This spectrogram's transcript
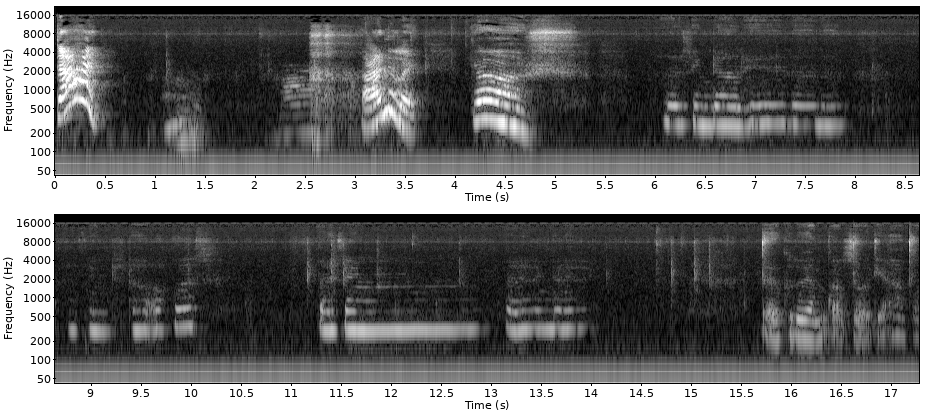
Die! Finally! Gosh! Anything down here? No, no. Anything to start off with? Anything? Anything? Anything? No, because we haven't got sword yet, have we?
